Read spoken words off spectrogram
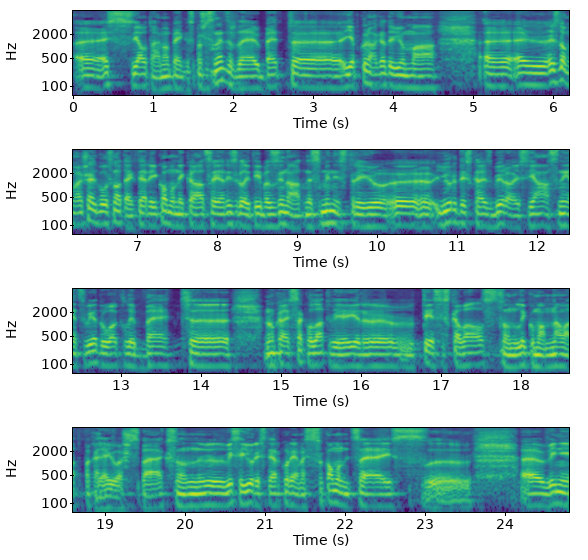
eh, es jautājumu beigas pašas nedzirdēju, bet eh, jebkurā gadījumā eh, es domāju, šeit būs noteikti arī komunikācija ar izglītības zinātnes ministriju. Juridiskais birojs jāsniedz viedokli, bet, nu, kā es saku, Latvija ir tiesiska valsts un likumam nav atpakaļējošs spēks. Un visi juristi, ar kuriem es esmu komunicējis, viņi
